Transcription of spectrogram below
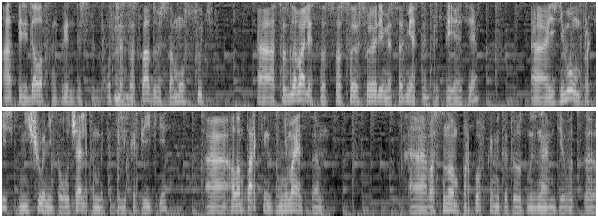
а передала в конкурентную среду. Вот mm-hmm. сейчас раскладываю саму суть. А, создавали со, со, со, в свое время совместное предприятие. А, из него мы практически ничего не получали, там это были копейки. А, Алам Паркинг занимается в основном парковками, которые мы знаем, где вот э,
